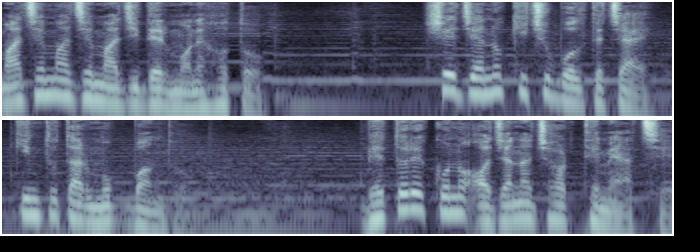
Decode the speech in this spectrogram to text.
মাঝে মাঝে মাজিদের মনে হতো, সে যেন কিছু বলতে চায়, কিন্তু তার মুখ বন্ধ। ভেতরে কোনো অজানা ঝড় থেমে আছে।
